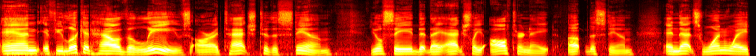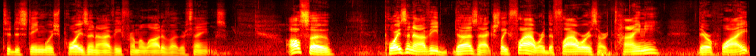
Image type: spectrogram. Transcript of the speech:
And if you look at how the leaves are attached to the stem, you'll see that they actually alternate up the stem. And that's one way to distinguish poison ivy from a lot of other things. Also, poison ivy does actually flower. The flowers are tiny, they're white,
